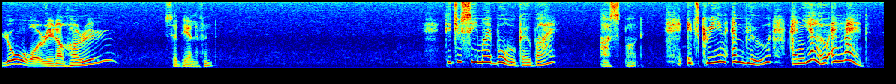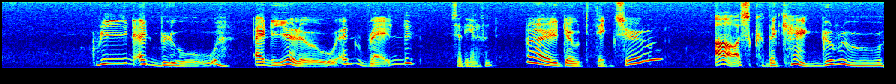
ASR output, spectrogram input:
You're in a hurry? said the elephant. Did you see my ball go by? Asked Spot. It's green and blue and yellow and red. Green and blue and yellow and red? said the elephant. I don't think so. Ask the kangaroo.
